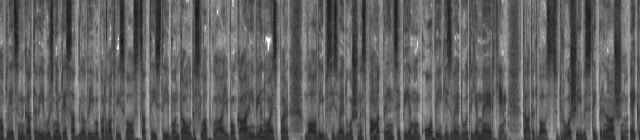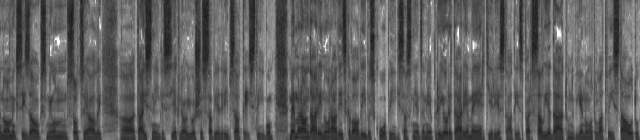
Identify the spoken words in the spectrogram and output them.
apliecina gatavību uzņemties atbildību par Latvijas valsts attīstību un tautas labklājību, kā arī vienojas par valdības izveidošanas pamatprincipiem un kopīgi izveidotajiem mērķiem - tātad valsts drošības stiprināšanu, ekonomikas izaugsmi un sociāli uh, taisnīgas iekļaujošas sabiedrības attīstību. Memorandā arī norādīts, ka valdības kopīgi sasniedzamie prioritārie mērķi ir iestāties par saliedētu un vienotu Latvijas tautu,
